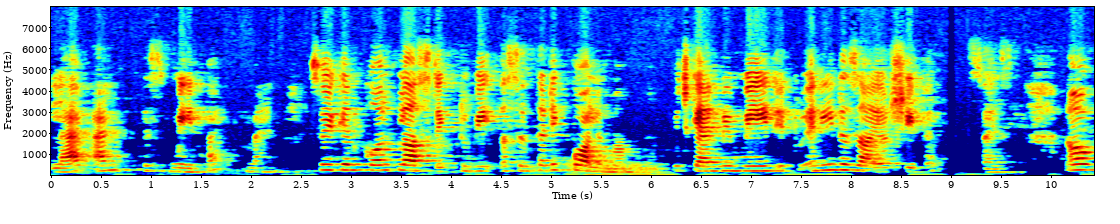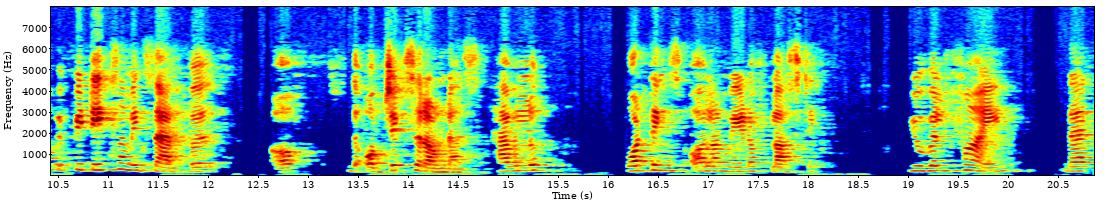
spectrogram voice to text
lab and is made by man. So you can call plastic to be a synthetic polymer which can be made into any desired shape and size. Now if we take some example of the objects around us. Have a look what things all are made of plastic. You will find that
